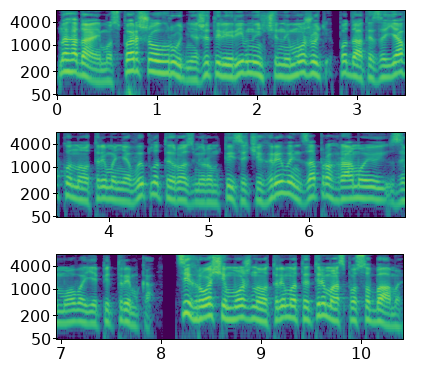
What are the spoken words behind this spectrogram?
Нагадаємо, з 1 грудня жителі Рівненщини можуть подати заявку на отримання виплати розміром тисячі гривень за програмою Зимова є підтримка. Ці гроші можна отримати трьома способами:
